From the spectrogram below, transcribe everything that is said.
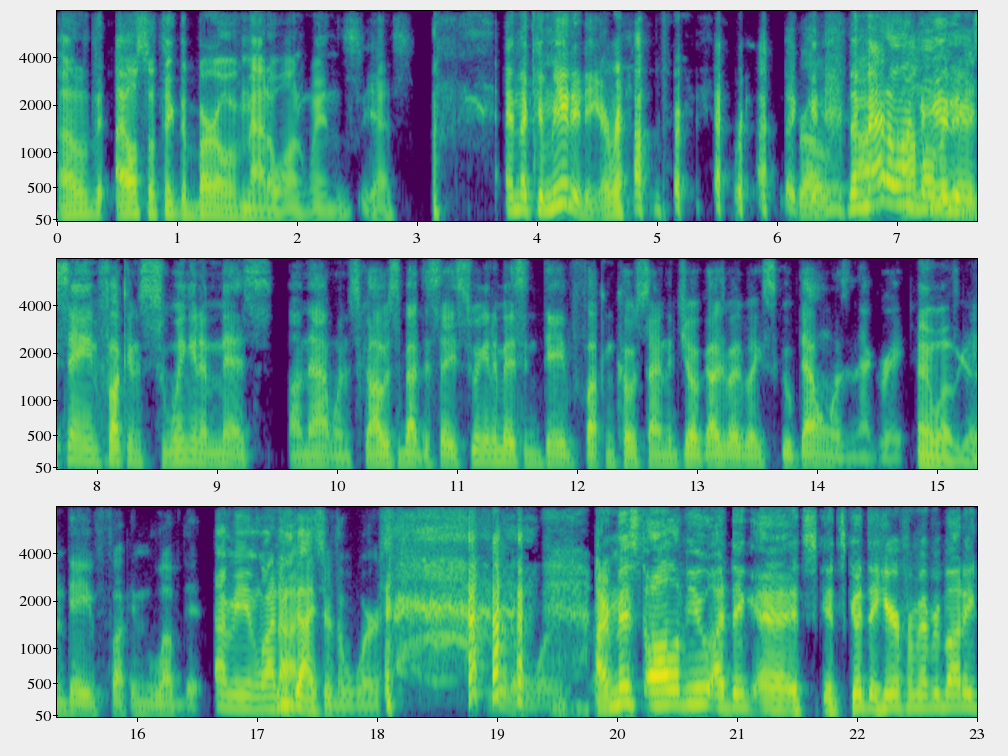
I don't. Thi- I also think the borough of Matawan wins. Yes, and the community around, around the, Bro, the I- Matawan I'm over here saying fucking swing and a miss on that one. So I was about to say swing and a miss, and Dave fucking co-signed the joke. I was about to be like, Scoop, that one wasn't that great. it was And good. Dave fucking loved it. I mean, why not? You guys are the worst. You're the worst. I missed all of you. I think uh, it's it's good to hear from everybody.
